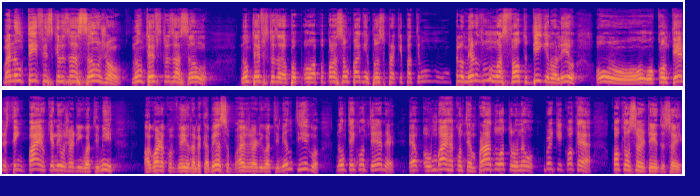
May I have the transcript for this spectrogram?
mas não tem fiscalização, João. Não tem fiscalização. Não tem fiscalização. A po- A população paga imposto para quê? Para ter um, pelo menos um asfalto digno ali, um, um, um container. Tem bairro que nem o Jardim Guatimi. Agora veio na minha cabeça, o bairro Jardim Guatimi é antigo, não tem container. É, um bairro é contemplado, outro não. Por quê? Qual que é, qual que é o sorteio disso aí?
